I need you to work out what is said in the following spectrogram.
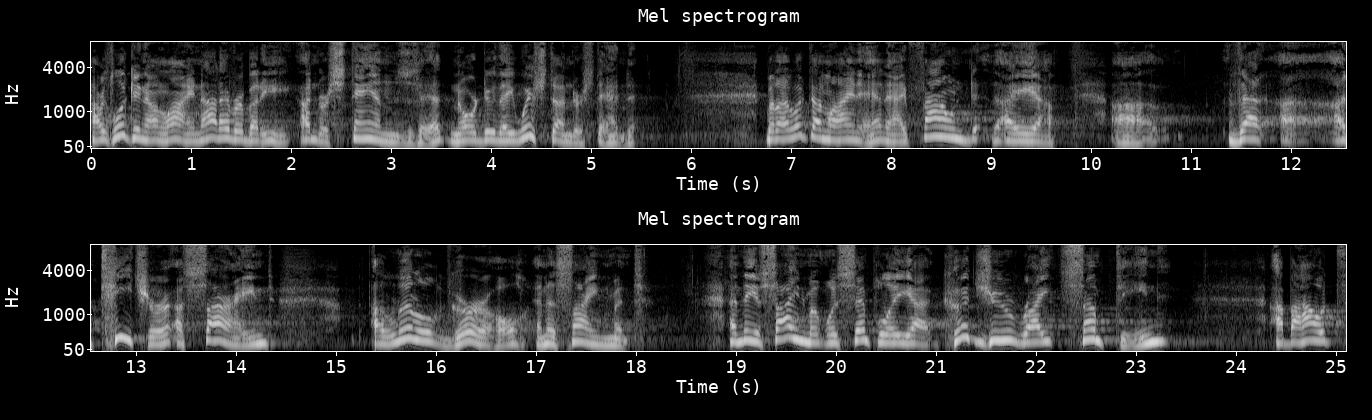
I was looking online. Not everybody understands it, nor do they wish to understand it. But I looked online and I found a, uh, uh, that uh, a teacher assigned a little girl an assignment. And the assignment was simply, uh, could you write something about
